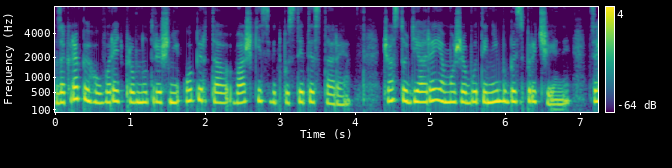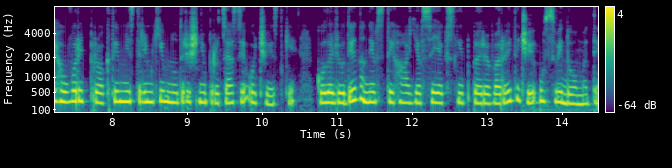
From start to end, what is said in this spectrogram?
Закрепи говорять про внутрішній опір та важкість відпустити старе. Часто діарея може бути ніби без причини. Це говорить про активні стрімкі внутрішні процеси очистки, коли людина не встигає все як слід переварити чи усвідомити.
